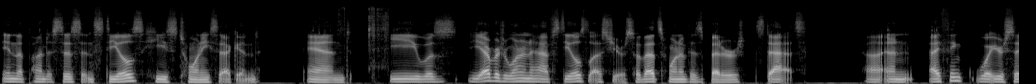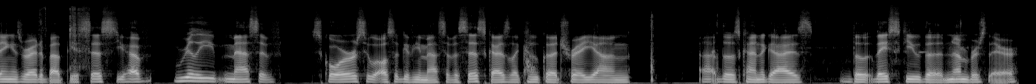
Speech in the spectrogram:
in the punt assists and steals, he's 22nd, and he was he averaged one and a half steals last year, so that's one of his better stats. Uh, and I think what you're saying is right about the assists. You have really massive scorers who also give you massive assists, guys like Luka, Trae Young, uh, those kind of guys. They skew the numbers there.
